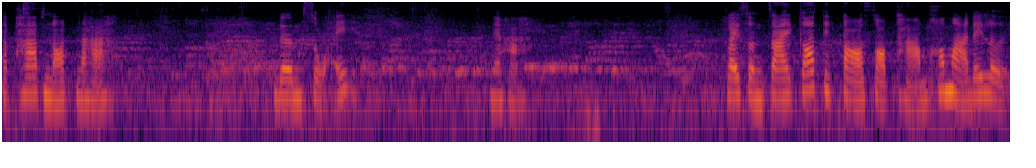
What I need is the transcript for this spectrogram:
สภาพน็อตนะคะ เดิมสวย เนี่ยค่ะ ใครสนใจก็ติดต่อสอบถามเข้ามาได้เลย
